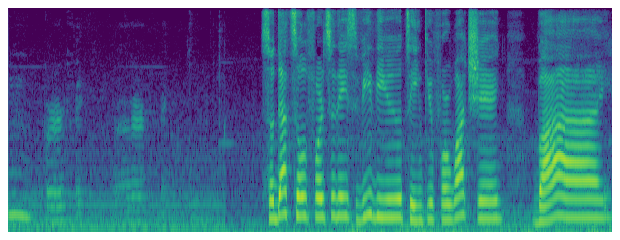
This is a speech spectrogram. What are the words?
Mm, perfect. Perfect. So that's all for today's video. Thank you for watching. Bye!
